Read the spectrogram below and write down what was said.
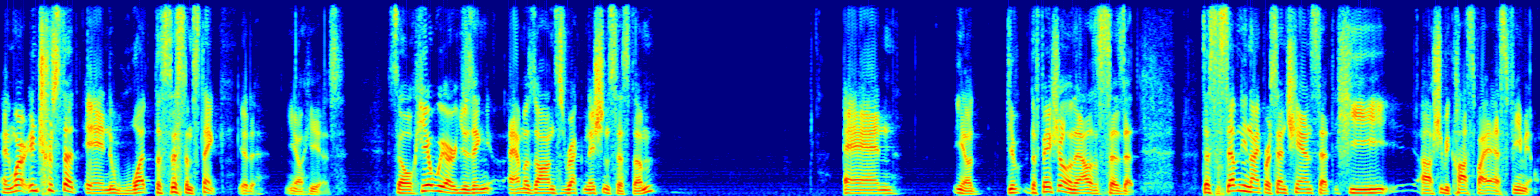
And we're interested in what the systems think it, you know, he is. So here we are using Amazon's Rekognition system. And you know, the facial analysis says that there's a 79% chance that he uh, should be classified as female.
